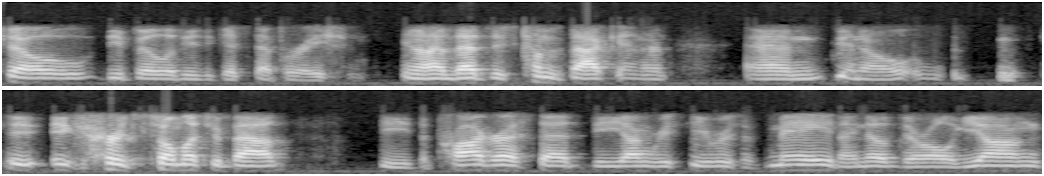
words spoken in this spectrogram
show the ability to get separation. You know, that just comes back in, and and you know, it, it heard so much about the the progress that the young receivers have made. I know they're all young,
